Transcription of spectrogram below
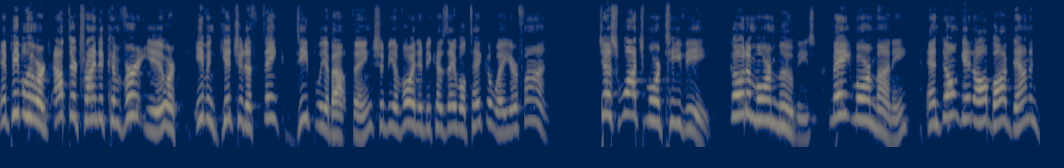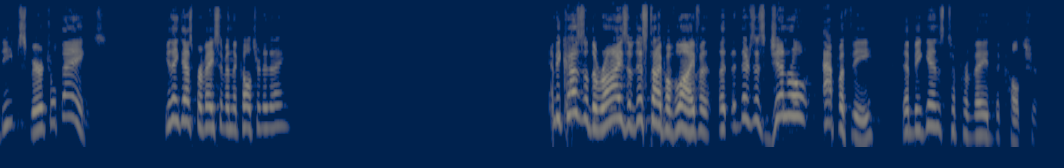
And people who are out there trying to convert you or even get you to think deeply about things should be avoided because they will take away your fun. Just watch more TV, go to more movies, make more money, and don't get all bogged down in deep spiritual things. You think that's pervasive in the culture today? And because of the rise of this type of life, uh, uh, there's this general apathy that begins to pervade the culture.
